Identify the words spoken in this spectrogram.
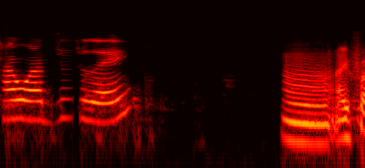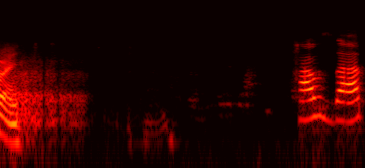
How are you today? Mm, I'm fine. How's that?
